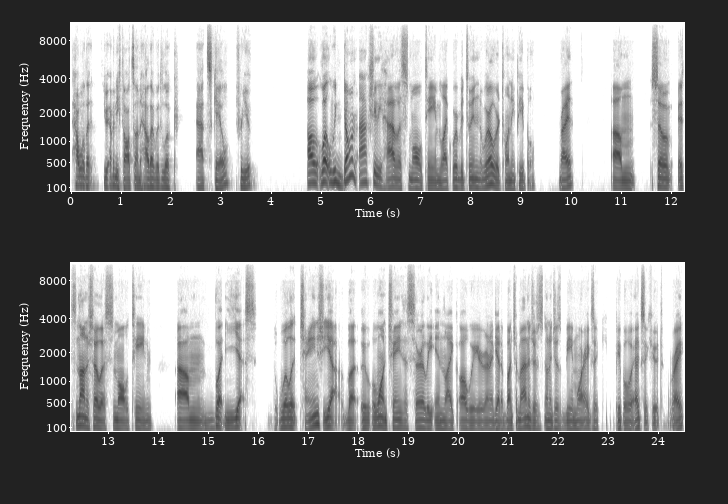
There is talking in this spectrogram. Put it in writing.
How will that? Do you have any thoughts on how that would look at scale for you? Oh well, we don't actually have a small team. Like we're between we're over twenty people, right? Um, so it's not necessarily a small team. Um, but yes, will it change? Yeah, but it, won't change necessarily in like, oh, we're gonna get a bunch of managers. It's gonna just be more exec people who execute, right?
